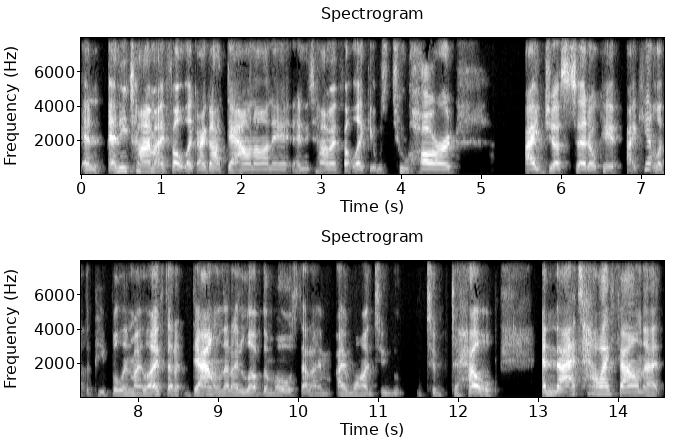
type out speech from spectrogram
And anytime I felt like I got down on it, anytime I felt like it was too hard, I just said, okay, I can't let the people in my life that down that I love the most that I'm I want to to to help. And that's how I found that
